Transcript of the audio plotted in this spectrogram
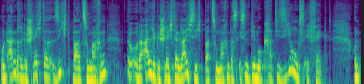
und andere Geschlechter sichtbar zu machen oder alle Geschlechter gleich sichtbar zu machen, das ist ein Demokratisierungseffekt. Und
